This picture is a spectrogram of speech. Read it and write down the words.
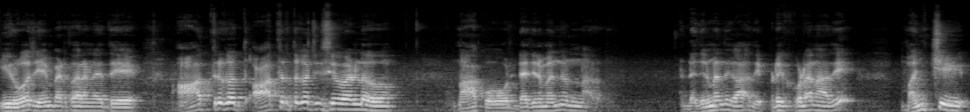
ఈ రోజు ఏం పెడతారు అనేది ఆతృత ఆతృతగా చూసేవాళ్ళు నాకు డజన్ మంది ఉన్నారు. డజన్ మంది కాదు ఇప్పటికి కూడా నాది మంచి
